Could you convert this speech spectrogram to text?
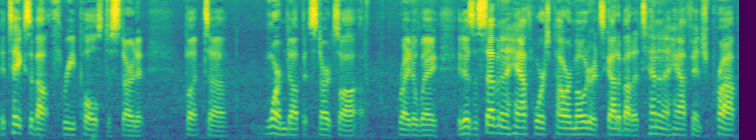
it takes about three pulls to start it. But uh, warmed up, it starts off right away. It is a seven and a half horsepower motor. It's got about a ten and a half inch prop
